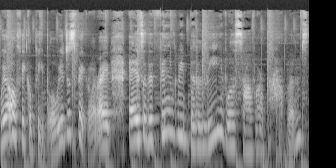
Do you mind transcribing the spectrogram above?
We're all fickle people. We're just fickle, right? And so the things we believe will solve our problems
